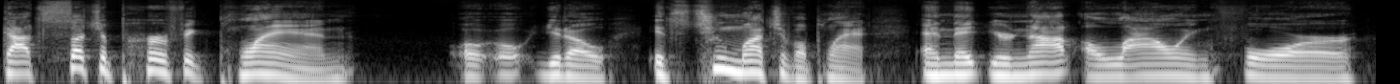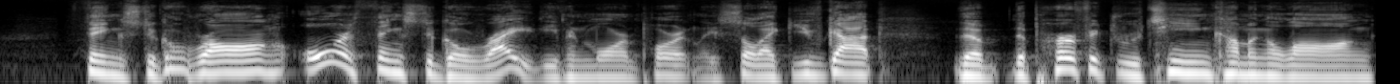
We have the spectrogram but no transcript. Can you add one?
got such a perfect plan, or, or you know, it's too much of a plan, and that you're not allowing for things to go wrong or things to go right. Even more importantly, so like you've got the the perfect routine coming along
